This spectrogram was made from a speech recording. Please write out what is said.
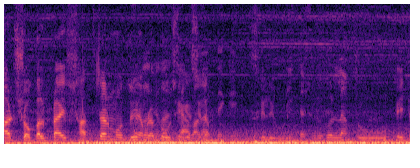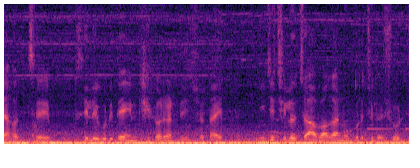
আর সকাল প্রায় সাতটার মধ্যেই আমরা পৌঁছে গেছিলাম শিলিগুড়ি শুরু করলাম। তো এটা হচ্ছে শিলিগুড়িতে এন্ট্রি করার দৃশ্যটাই নিচে ছিল চা বাগান উপরে ছিল সূর্য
